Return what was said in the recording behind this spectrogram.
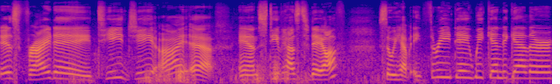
It is Friday, TGIF, and Steve has today off. So we have a three day weekend together,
